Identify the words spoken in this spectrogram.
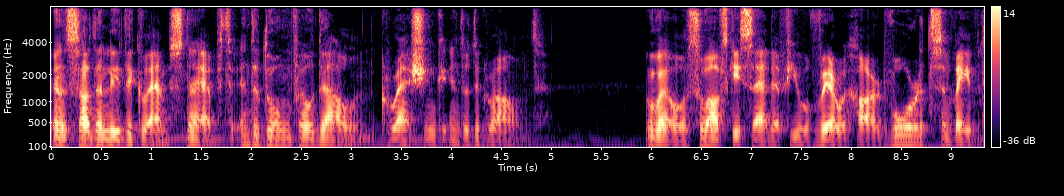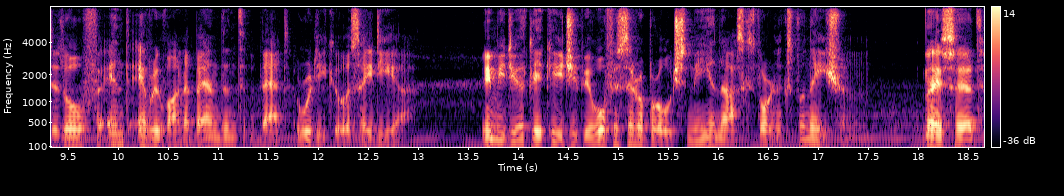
And suddenly the clamp snapped and the dome fell down, crashing into the ground. Well, Slavsky said a few very hard words, waved it off, and everyone abandoned that ridiculous idea. Immediately, a KGB officer approached me and asked for an explanation. I said,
